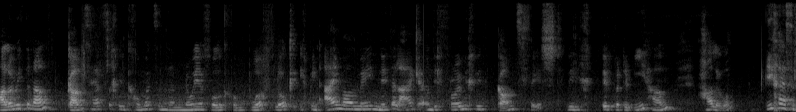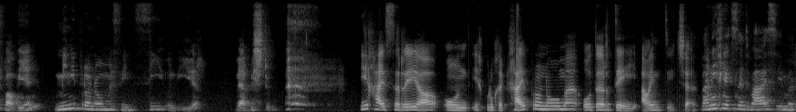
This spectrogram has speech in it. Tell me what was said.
Hallo miteinander, ganz herzlich willkommen zu einer neuen Folge vom Buchvlog. Ich bin einmal mehr nicht alleine und ich freue mich heute ganz fest, weil ich jemanden dabei habe. Hallo, ich heiße Fabienne, meine Pronomen sind sie und ihr. Wer bist du? Ich heiße Rea und ich brauche kein Pronomen oder they, auch im Deutschen. Wenn ich jetzt nicht weiß, wie man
